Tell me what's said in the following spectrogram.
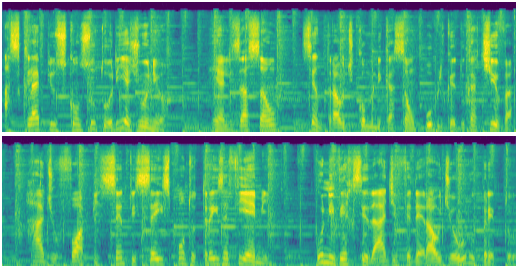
Asclepios Consultoria Júnior. Realização: Central de Comunicação Público Educativa, Rádio FOP 106.3 FM, Universidade Federal de Ouro Preto.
